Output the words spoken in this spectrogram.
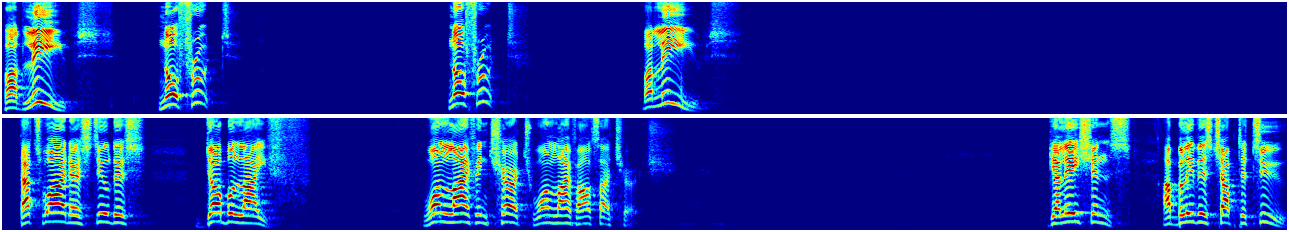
But leaves, no fruit. No fruit, but leaves. That's why there's still this double life one life in church, one life outside church. Galatians, I believe it's chapter 2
